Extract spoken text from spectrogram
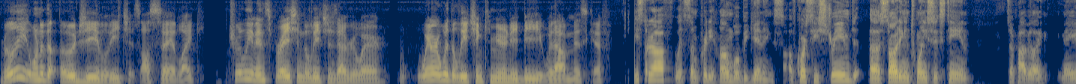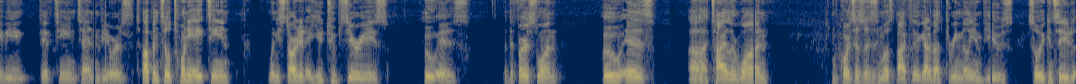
Really, one of the OG leeches. I'll say like truly an inspiration to leeches everywhere. Where would the leeching community be without Mizkif? He started off with some pretty humble beginnings. Of course, he streamed uh, starting in 2016 to probably like maybe 15, 10 viewers up until 2018 when he started a YouTube series, Who Is? But the first one, Who Is uh, Tyler One? Of course, this was his most popular. He got about 3 million views. So he continued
